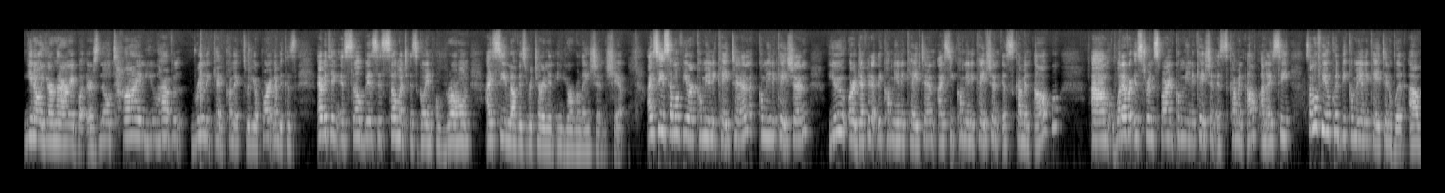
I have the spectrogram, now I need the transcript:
you know you're married but there's no time you haven't really can connect with your partner because Everything is so busy. So much is going around. I see love is returning in your relationship. I see some of you are communicating, communication. You are definitely communicating. I see communication is coming up. Um, whatever is transpiring, communication is coming up. And I see some of you could be communicating with a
